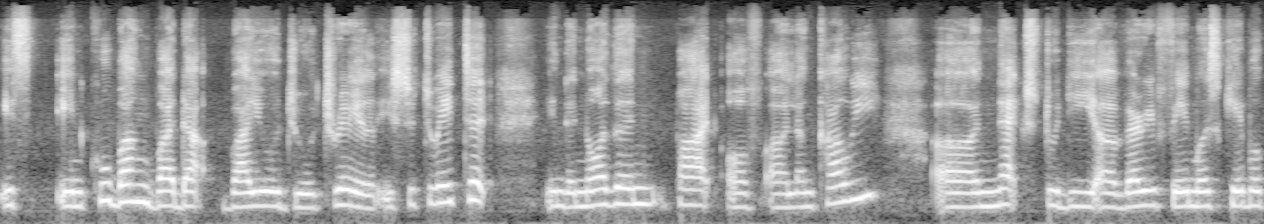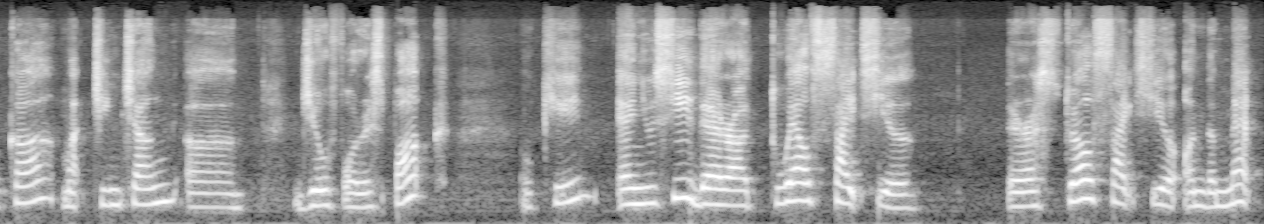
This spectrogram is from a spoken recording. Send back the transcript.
It's in Kubang Badak Biogeo Trail. It's situated in the northern part of uh, Langkawi, uh, next to the uh, very famous cable car, Mat Chincang uh, Geoforest Park. Okay, and you see there are 12 sites here. There are 12 sites here on the map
